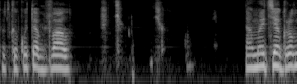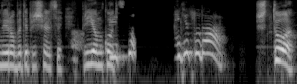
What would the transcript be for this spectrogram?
Тут какой-то обвал. Там эти огромные роботы-пришельцы. Прием, кот. Иди сю- Иди сюда! Что?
